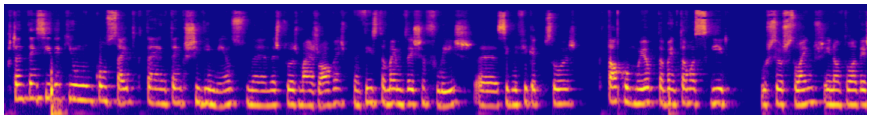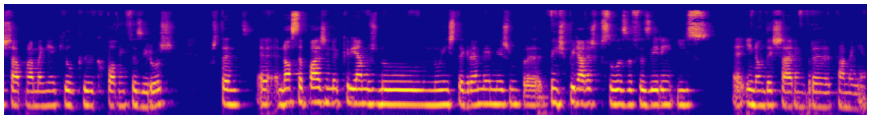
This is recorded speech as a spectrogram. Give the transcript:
Portanto, tem sido aqui um conceito que tem, tem crescido imenso na, nas pessoas mais jovens, portanto, isso também me deixa feliz. significa que pessoas que, tal como eu, que também estão a seguir os seus sonhos e não estão a deixar para amanhã aquilo que, que podem fazer hoje. Portanto, a, a, nossa página que criámos no, no Instagram é mesmo para, para inspirar as pessoas a fazerem isso uh, e não deixarem para, para amanhã.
